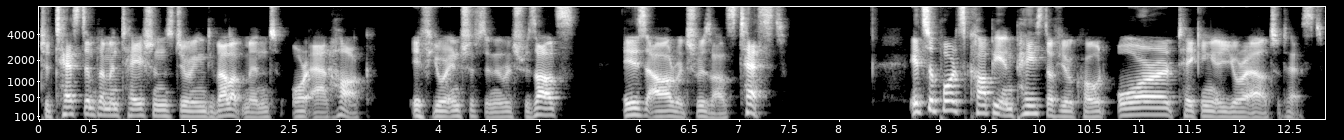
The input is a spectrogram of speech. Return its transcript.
to test implementations during development or ad hoc, if you're interested in rich results, is our rich results test. It supports copy and paste of your code or taking a URL to test.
